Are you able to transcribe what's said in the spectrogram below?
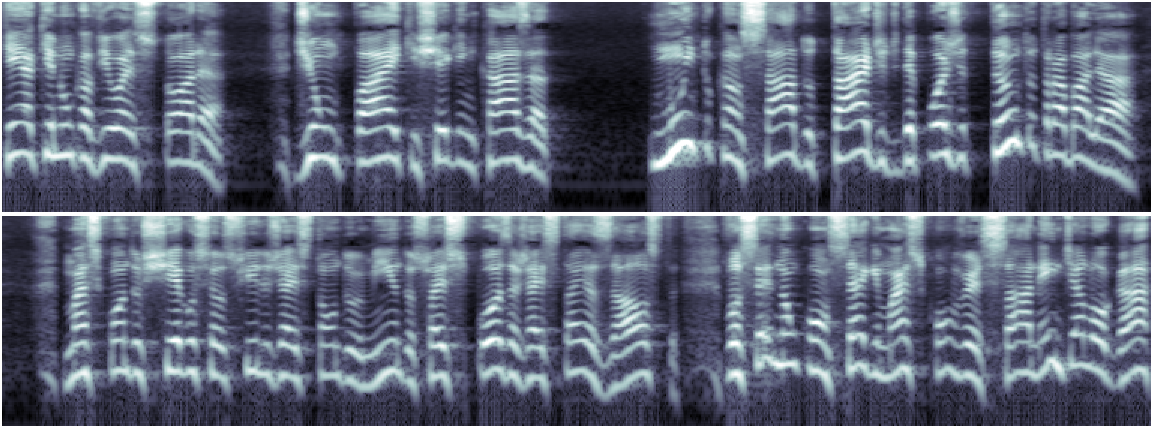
Quem aqui nunca viu a história de um pai que chega em casa muito cansado, tarde, depois de tanto trabalhar, mas quando chega, os seus filhos já estão dormindo, sua esposa já está exausta, você não consegue mais conversar, nem dialogar,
